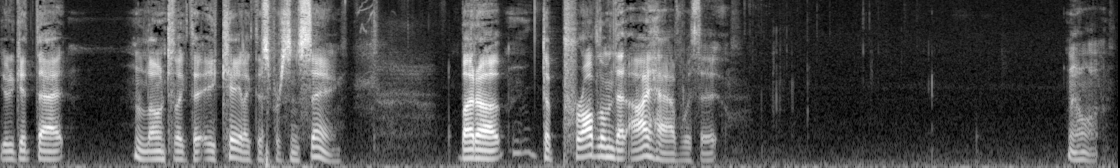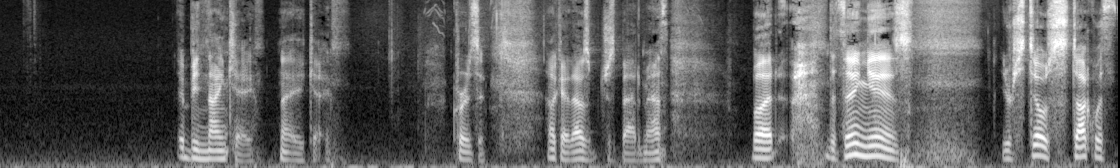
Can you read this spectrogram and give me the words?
you'd get that loan to like the 8K, like this person's saying. But uh, the problem that I have with it. Hold on. It'd be 9K, not 8K. Crazy. Okay, that was just bad math. But the thing is, you're still stuck with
